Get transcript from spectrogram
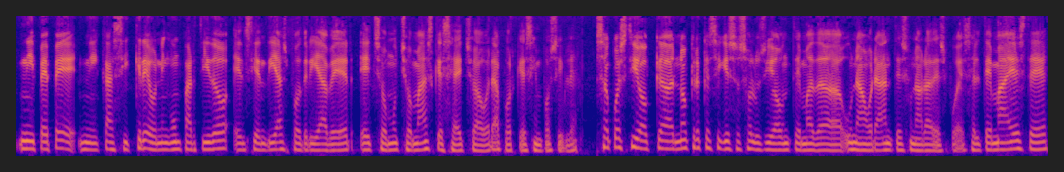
ni PP ni casi creo ningún partido en 100 días podría haber hecho mucho más que se ha hecho ahora porque es imposible. La qüestió que no crec que sigui la solució un tema de una hora antes, una hora después. El tema es de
